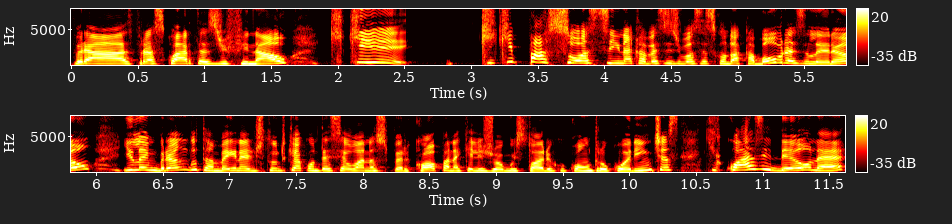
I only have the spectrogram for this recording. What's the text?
para as quartas de final. Que, que que, que passou assim na cabeça de vocês quando acabou o Brasileirão? E lembrando também, né, de tudo que aconteceu lá na Supercopa, naquele jogo histórico contra o Corinthians, que quase deu, né?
